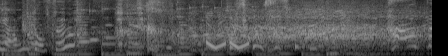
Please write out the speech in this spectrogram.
저기 아무도 없어요? 하오빠!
